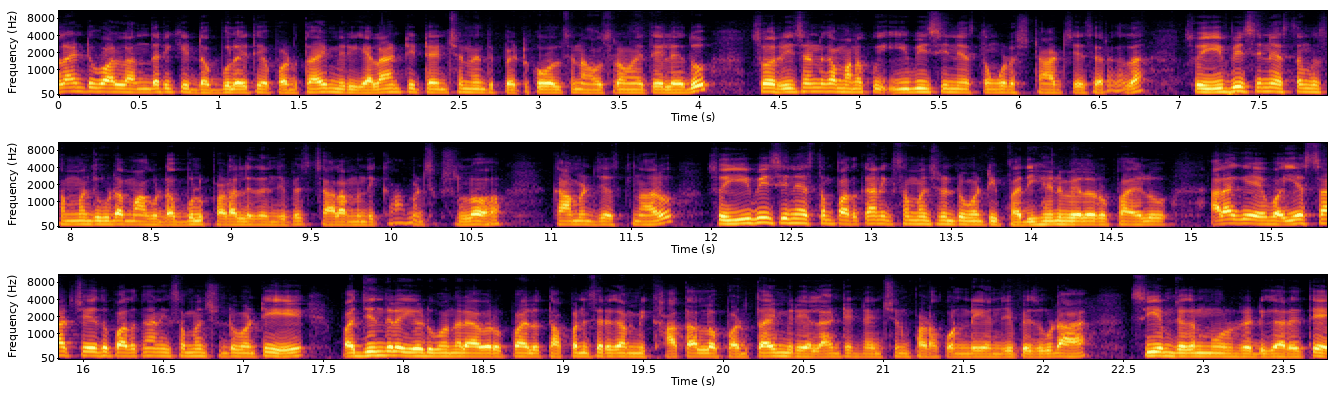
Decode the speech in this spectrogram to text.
అలాంటి వాళ్ళందరికీ డబ్బులు అయితే పడతాయి. మీరు ఎలాంటి టెన్షన్ అయితే పెట్టుకోవాల్సిన అవసరం అయితే లేదు. సో రీసెంట్గా మనకు ఈబీసీ నేస్తం కూడా స్టార్ట్ చేశారు కదా. సో ఈబీసీ నేస్తంకి సంబంధించి కూడా మాకు డబ్బులు పడలేదని చెప్పేసి చాలామంది కామెంట్ సెక్షన్లో కామెంట్ చేస్తున్నారు. సో ఈబీసీ నేస్తం పథకానికి సంబంధించినటువంటి పదిహేను వేల రూపాయలు అలాగే వైఎస్ఆర్ చేదు పథకానికి సంబంధించినటువంటి పద్దెనిమిది వేల ఏడు వందల యాభై రూపాయలు తప్పనిసరిగా మీ ఖాతాల్లో పడతాయి. మీరు ఎలాంటి టెన్షన్ పడకండి అని చెప్పేసి కూడా సీఎం జగన్మోహన్ రెడ్డి గారు అయితే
